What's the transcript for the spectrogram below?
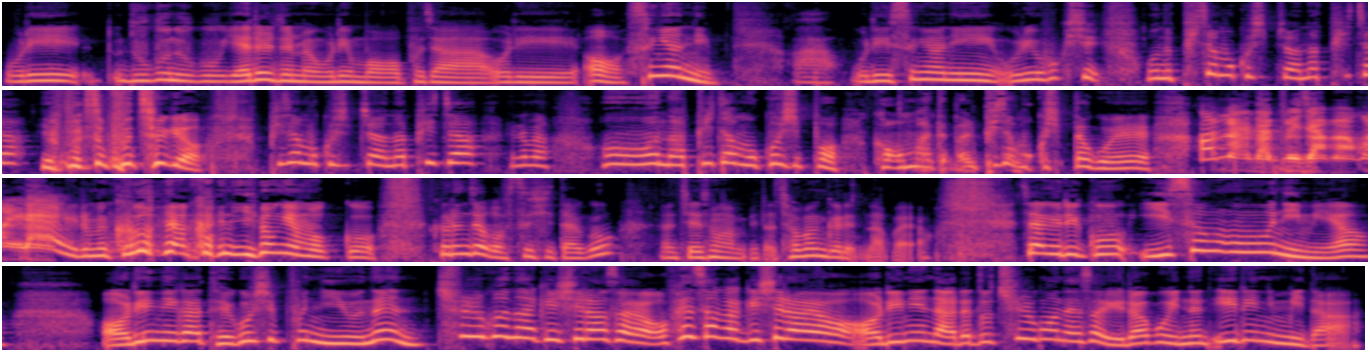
우리 누구누구 예를 들면 우리 뭐 보자 우리 어 승현님. 아 우리 승현이 우리 혹시 오늘 피자 먹고 싶지 않아? 피자? 옆에서 부추겨. 피자 먹고 싶지 않아? 피자? 이러면 어 나 피자 먹고 싶어. 그 엄마한테 빨리 피자 먹고 싶다고 해. 엄마 나 피자 먹을래! 이러면 그거 약간 이용해 먹고 그런 적 없으시다고? 아, 죄송합니다. 저만 그랬나 봐요. 자 그리고 이승우님이요. 어린이가 되고 싶은 이유는 출근하기 싫어서요. 회사 가기 싫어요. 어린이날에도 출근해서 일하고 있는 1인입니다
